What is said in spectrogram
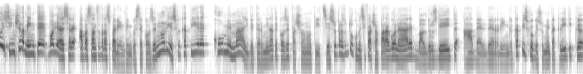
Poi sinceramente voglio essere abbastanza trasparente in queste cose, non riesco a capire come mai determinate cose facciano notizie e soprattutto come si faccia a paragonare Baldur's Gate ad Elden Ring. Capisco che su Metacritic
